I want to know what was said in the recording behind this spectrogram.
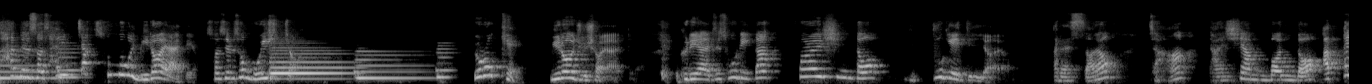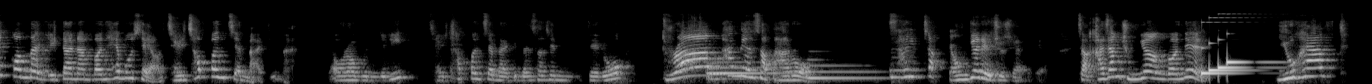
하면서 살짝 손목을 밀어야 돼요. 선생님 손 보이시죠? 요렇게 밀어주셔야 돼요. 그래야지 소리가 훨씬 더 이쁘게 들려요. 알았어요? 자, 다시 한 번 더 앞에 것만 일단 한번 해보세요. 제일 첫 번째 마디만. 여러분들이 제일 첫 번째 마디만 선생님대로 드랍 하면서 바로 살짝 연결해 주셔야 돼요. 자, 가장 중요한 거는 you have to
